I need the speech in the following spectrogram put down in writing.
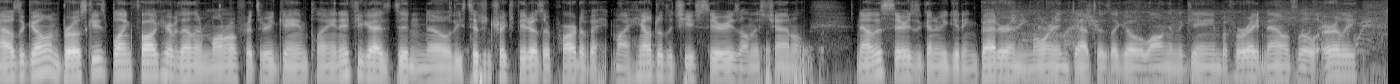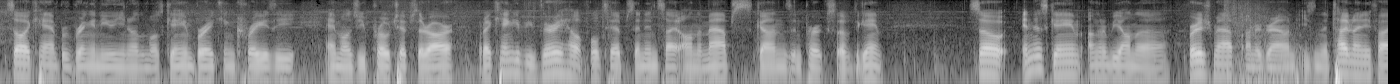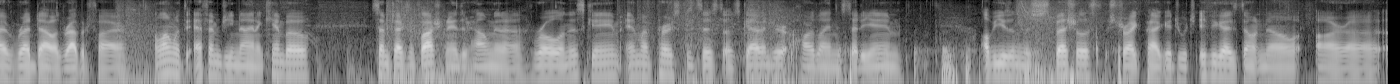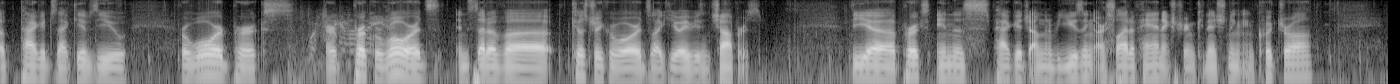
How's it going, broskies? Blankfog here with another Modern Warfare 3 gameplay, and if you guys didn't know, these tips and tricks videos are part of a, my Hail to the Chief series on this channel. Now, this series is going to be getting better and more in-depth as I go along in the game, but for right now, it's a little early, so I can't be bringing you, you know, the most game-breaking, crazy MLG pro tips there are, but I can give you very helpful tips and insight on the maps, guns, and perks of the game. So, in this game, I'm going to be on the British map, Underground, using the Type 95 Red Dot with Rapid Fire, along with the FMG-9 Akimbo, Semtex and Flash Grenades are how I'm going to roll in this game, and my perks consist of Scavenger, Hardline, and Steady Aim. I'll be using the Specialist Strike package, which if you guys don't know, are uh, a package that gives you reward perks, or perk rewards, instead of uh, killstreak rewards like UAVs and choppers. The uh, perks in this package I'm going to be using are Sleight of Hand, Extreme Conditioning, and Quick Draw.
